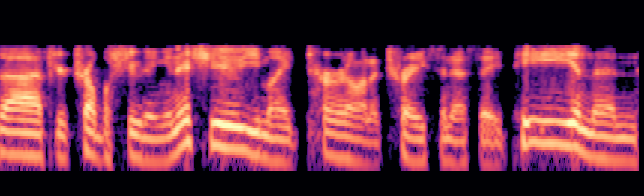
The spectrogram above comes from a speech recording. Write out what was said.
uh, if you're troubleshooting an issue, you might turn on a trace in SAP and then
